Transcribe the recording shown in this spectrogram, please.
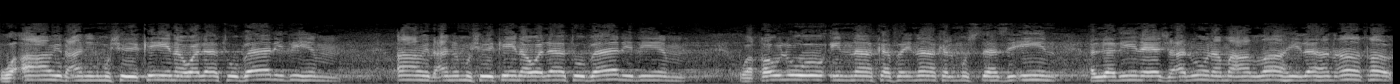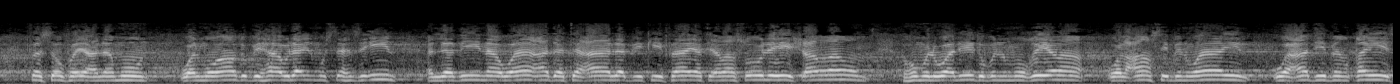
وأعرض عن المشركين ولا تبال بهم. أعرض عن المشركين ولا تبال بهم. وقوله إنا كفيناك المستهزئين. الذين يجعلون مع الله إلها آخر فسوف يعلمون. والمراد بهؤلاء المستهزئين الذين واعد تعالى بكفاية رسوله شرهم. هم الوليد بن المغيرة والعاص بن وائل وعدي بن قيس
